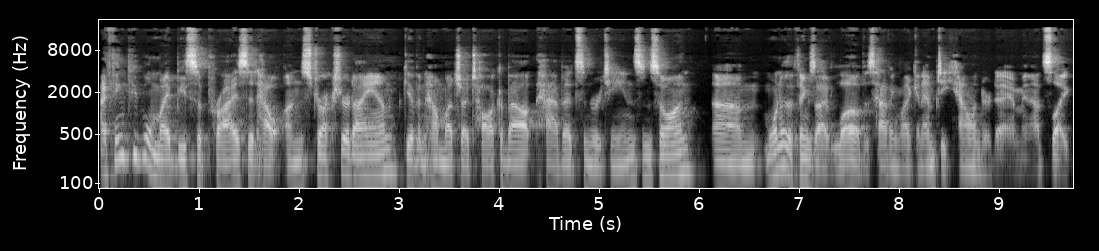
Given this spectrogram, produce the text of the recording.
I think people might be surprised at how unstructured I am, given how much I talk about habits and routines and so on. Um, one of the things I love is having like an empty calendar day. I mean, that's like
